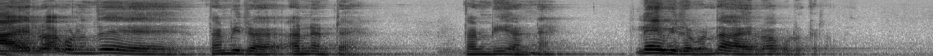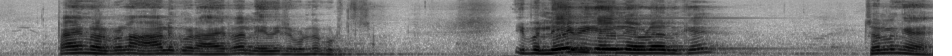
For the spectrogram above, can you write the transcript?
ஆயிரரூபா கொண்டு வந்து தம்பிகிட்ட அண்ணன்ட்ட தம்பி அண்ணன் லேவிட்ட கொண்டு வந்து ஆயிரரூபா கொடுக்குறோம் பதினோரு பேரும் ஆளுக்கு ஒரு ஆயிரரூவா லேவிட்ட கொண்டு வந்து கொடுத்துட்டோம் இப்போ லேவி கையில் எவ்வளோ இருக்குது சொல்லுங்கள்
